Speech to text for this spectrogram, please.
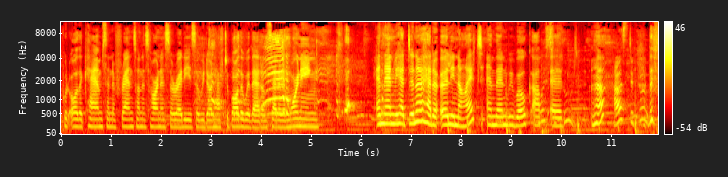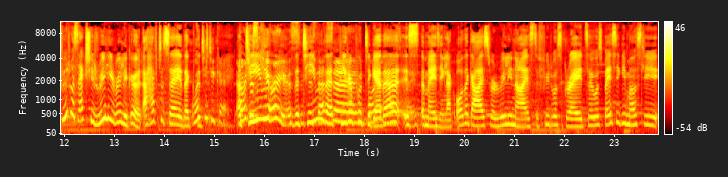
put all the cams and the friends on his harness already, so we don't have to bother with that on Saturday morning. And then we had dinner, had an early night, and then we woke up at. food? Huh? How's the food? The food was actually really, really good. I have to say that what the, did you get? the I was team, just curious. the team that Peter put together is amazing. Like all the guys were really nice. The food was great. So it was basically mostly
